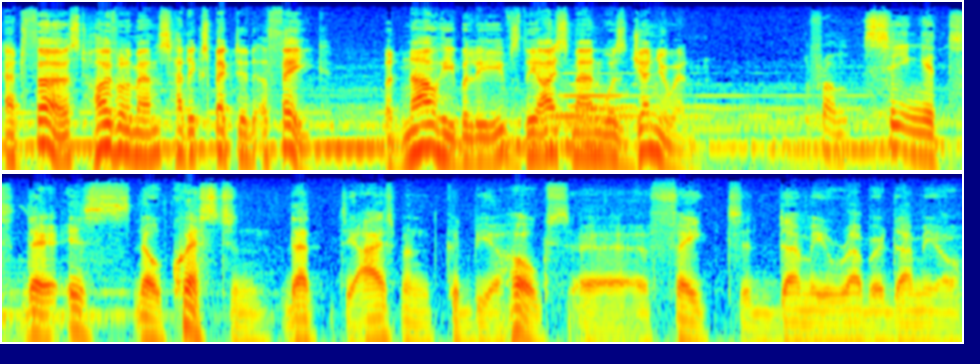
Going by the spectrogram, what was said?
At first, Heuvelmans had expected a fake, but now he believes the Iceman was genuine. From seeing it, there is no question that the Iceman could be a hoax, a faked dummy, rubber dummy, or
